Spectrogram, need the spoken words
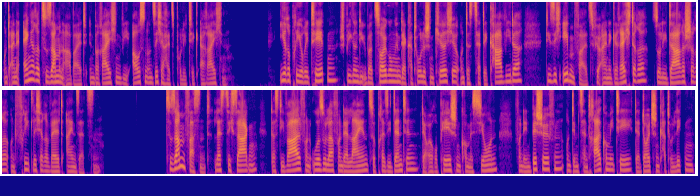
und eine engere Zusammenarbeit in Bereichen wie Außen- und Sicherheitspolitik erreichen. Ihre Prioritäten spiegeln die Überzeugungen der katholischen Kirche und des ZDK wider, die sich ebenfalls für eine gerechtere, solidarischere und friedlichere Welt einsetzen. Zusammenfassend lässt sich sagen, dass die Wahl von Ursula von der Leyen zur Präsidentin der Europäischen Kommission von den Bischöfen und dem Zentralkomitee der deutschen Katholiken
